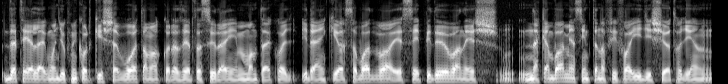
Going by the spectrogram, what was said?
de tényleg mondjuk mikor kisebb voltam, akkor azért a szüleim mondták, hogy irány ki a szabadba, és szép idő van, és nekem valamilyen szinten a FIFA így is jött, hogy én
